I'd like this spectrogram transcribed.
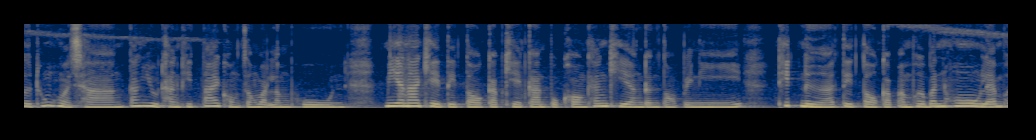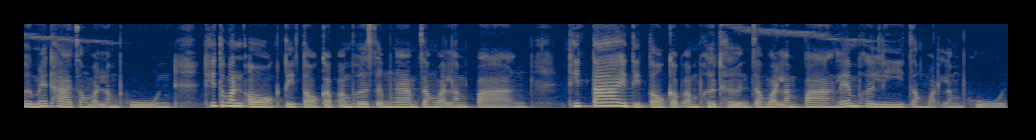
อำเภอทุ่งหัวช้าง ตั้งอยู่ทางทิศใต้ของจังหวัดลำพูน มีอาณาเขตติดต่อกับเขตการปกครองข้างเคียงดังต่อไปนี้ ทิศเหนือติดต่อกับอำเภอบ้านโฮงและอำเภอแม่ทาจังหวัดลำพูน ทิศตะวันออกติดต่อกับอำเภอเสริมงามจังหวัดลำปาง ทิศใต้ติดต่อกับอำเภอเถินจังหวัดลำปาง และอำเภอลี้จังหวัดลำพูน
